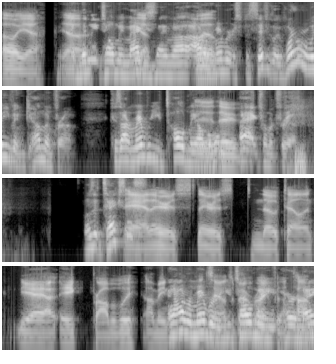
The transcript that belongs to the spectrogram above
Oh yeah. Yeah. and then you told me Maggie's name, and I, I Well- remember it specifically. Where were we even coming from? Because I remember you told me on the way back from a trip. Was it Texas? Yeah, there's there's no telling. Yeah, it probably. I mean, And I remember you told right me her timeline.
